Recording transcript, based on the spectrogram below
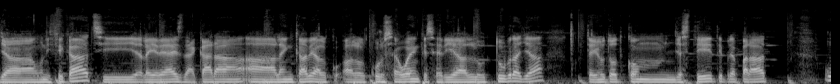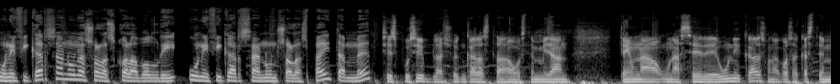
ja unificats, i la idea és de cara a l'any que ve, al, al curs següent, que seria l'octubre ja, teniu tot com gestit i preparat. Unificar-se en una sola escola vol dir unificar-se en un sol espai, també? Si és possible, això encara està, ho estem mirant, tenir una, una sede única, és una cosa que estem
